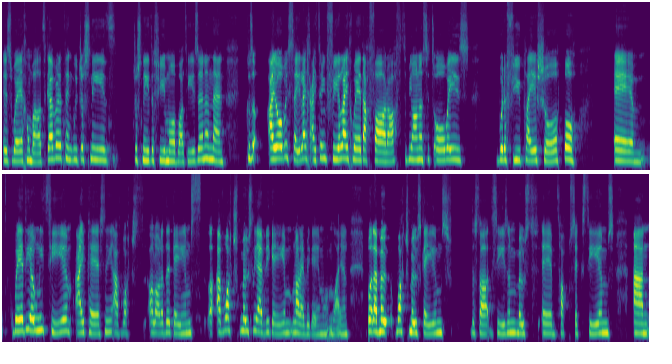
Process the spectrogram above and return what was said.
is working well together. I think we just need just need a few more bodies in, and then because I always say like I don't feel like we're that far off. To be honest, it's always with a few players short, but um, we're the only team. I personally, I've watched a lot of the games. I've watched mostly every game, not every game. I'm lying, but I've mo- watched most games the start of the season, most um, top six teams, and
